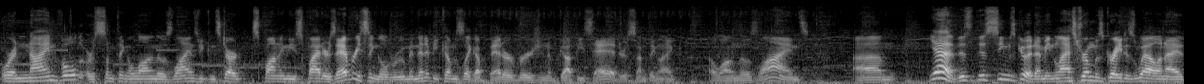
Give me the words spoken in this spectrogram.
or a 9 volt or something along those lines, we can start spawning these spiders every single room, and then it becomes like a better version of Guppy's head or something like along those lines. Um, yeah, this this seems good. I mean, last run was great as well, and I,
